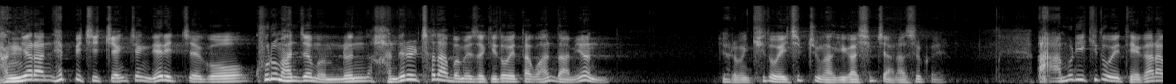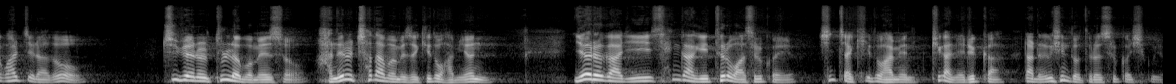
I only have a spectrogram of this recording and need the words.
강렬한 햇빛이 쨍쨍 내리쬐고 구름 한 점 없는 하늘을 쳐다보면서 기도했다고 한다면 여러분 기도에 집중하기가 쉽지 않았을 거예요. 아무리 기도의 대가라고 할지라도 주변을 둘러보면서 하늘을 쳐다보면서 기도하면 여러 가지 생각이 들어왔을 거예요. 진짜 기도하면 비가 내릴까라는 의심도 들었을 것이고요.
